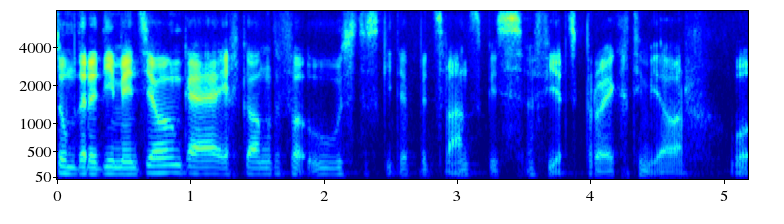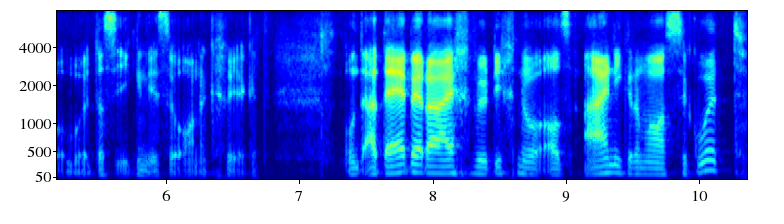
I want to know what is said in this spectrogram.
Um eine Dimension zu geben, ich gehe davon aus, es gibt etwa 20 bis 40 Projekte im Jahr, wo, wo das irgendwie so ankriegen. Und auch diesen Bereich würde ich noch als einigermaßen gut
